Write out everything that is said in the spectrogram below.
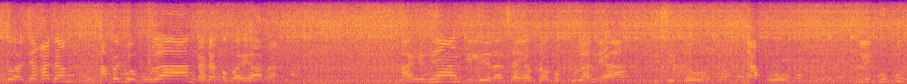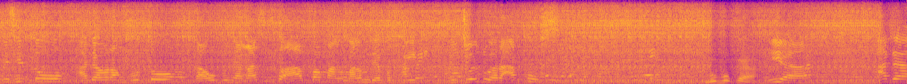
Itu aja kadang sampai dua bulan, kadang kebayaran akhirnya giliran saya berapa bulan ya di situ nyapu beli gubuk di situ. Ada orang butuh tahu punya kasus atau apa malam-malam dia pergi dijual 200 bubuknya. iya. Ada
